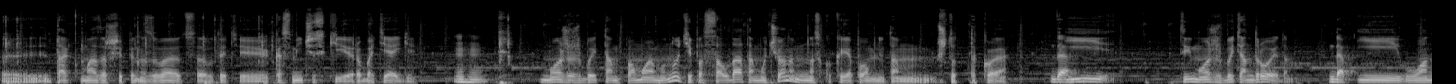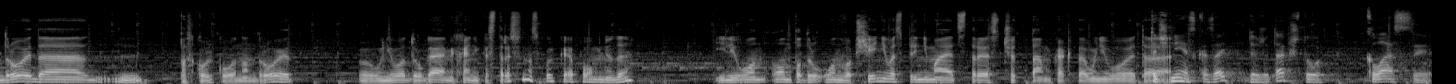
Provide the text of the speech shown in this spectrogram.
э, так в Мазершипе называются вот эти космические работяги. Угу. Можешь быть там, по-моему, ну, типа солдатом-ученым, насколько я помню, там что-то такое. Да. И ты можешь быть андроидом. Да. И у андроида, поскольку он андроид, у него другая механика стресса, насколько я помню, да? Или он, он, подру... он вообще не воспринимает стресс, что-то там как-то у него это... Точнее сказать даже так, что классы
